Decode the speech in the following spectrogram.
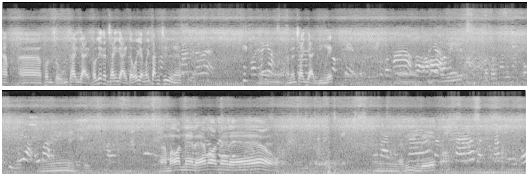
ครับอ่าคนสูงชายใหญ่เขาเรียกกันชายใหญ่แต่ว่ายังไม่ตั้งชื่อนะครับตั้งเลยคนเอไม่ออยากอันนั้นชายใหญ่หญิงเล็กตอบเขตสุขภาพอ๋อไม่อยากไม่อยากให้แบบอืมอ่ามาอ้อนแม่แล้วมาอ้อนแม่แล้ว อืมอันนี้หญิงเล็กสวัสดีครับสวัสดีครับโอ้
